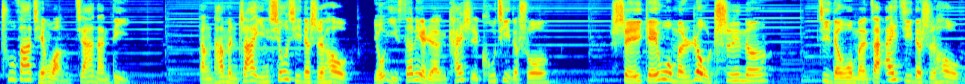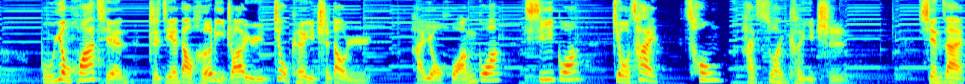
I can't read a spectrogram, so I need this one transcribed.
出发，前往迦南地。当他们扎营休息的时候，有以色列人开始哭泣的说：“谁给我们肉吃呢？记得我们在埃及的时候，不用花钱。”直接到河里抓鱼就可以吃到鱼，还有黄瓜、西瓜、韭菜、葱和蒜可以吃。现在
